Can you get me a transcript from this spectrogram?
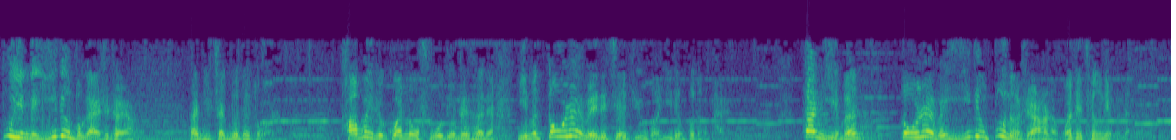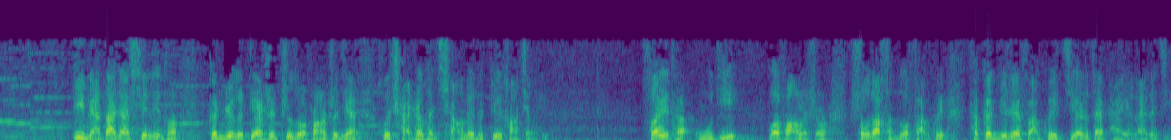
不应该，一定不该是这样，那你真就得躲着。他为这观众服务就这特点，你们都认为的结局我一定不能拍，但你们都认为一定不能这样的，我得听你们的，避免大家心里头跟这个电视制作方之间会产生很强烈的对抗情绪。所以他五集播放的时候收到很多反馈，他根据这反馈接着再拍也来得及，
